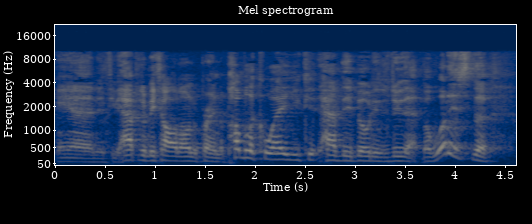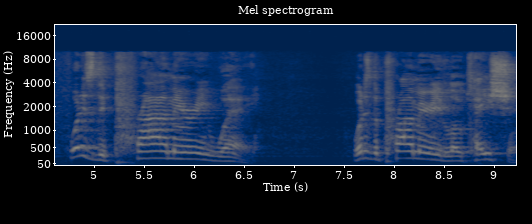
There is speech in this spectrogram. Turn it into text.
And if you happen to be called on to pray in a public way, you could have the ability to do that. But what is the, what is the primary way? What is the primary location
